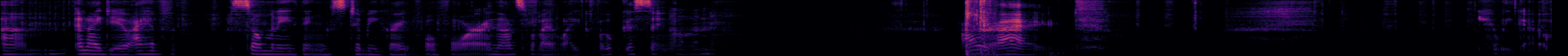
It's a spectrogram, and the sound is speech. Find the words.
Um, and I do. I have so many things to be grateful for, and that's what I like focusing on. All right. Here we go.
